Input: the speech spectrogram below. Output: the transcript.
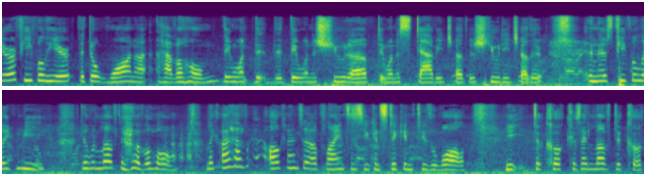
There are people here that don't want to have a home. They want they, they, want to shoot up. They want to stab each other, shoot each other. And there's people like me that would love to have a home. Like I have all kinds of appliances you can stick into the wall to cook because I love to cook.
